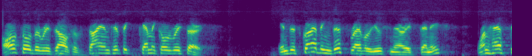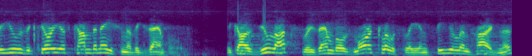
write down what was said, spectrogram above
also the result of scientific chemical research. In describing this revolutionary finish, one has to use a curious combination of examples because Dulux resembles more closely in feel and hardness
